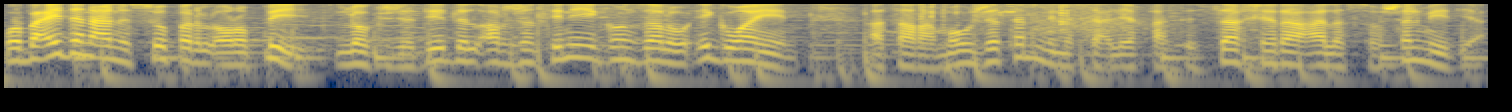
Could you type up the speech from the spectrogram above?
وبعيدا عن السوبر الأوروبي لوك جديد للأرجنتيني غونزالو إيغواين أثار موجة من التعليقات الساخرة على السوشيال ميديا.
